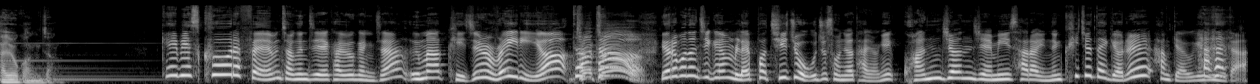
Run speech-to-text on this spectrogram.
가요광장. KBS 쿨 FM 정은지의 가요광장 음악 퀴즈 레이디어 토토 여러분은 지금 래퍼 지조 우주소녀 다영의 관전 재미 살아있는 퀴즈 대결을 함께하고 계십니다.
